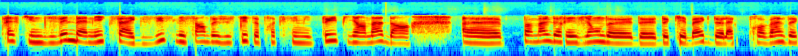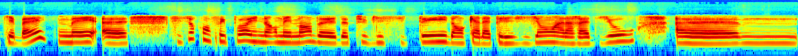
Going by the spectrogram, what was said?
presque une dizaine d'années que ça existe, les centres de justice de proximité, puis il y en a dans euh, pas mal de régions de, de, de Québec, de la province de Québec, mais euh, c'est sûr qu'on fait pas énormément de, de publicité, donc à la télévision, à la radio. Euh,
